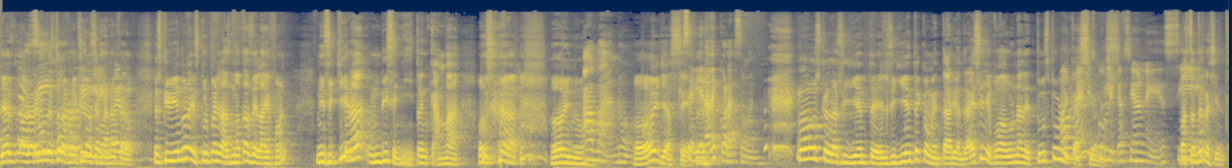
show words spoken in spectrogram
ya hablaremos Sí, de esto la próxima horrible, semana, pero... pero- escribiendo una disculpa en las notas del iPhone, ni siquiera un diseñito en Canva. O sea, ay no. A mano. Ay, ya Que sé. se viera de corazón. Vamos con la siguiente, el siguiente comentario, Andrea. Ese llegó a una de tus Ahora de publicaciones. mis publicaciones. sí. Bastante reciente.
